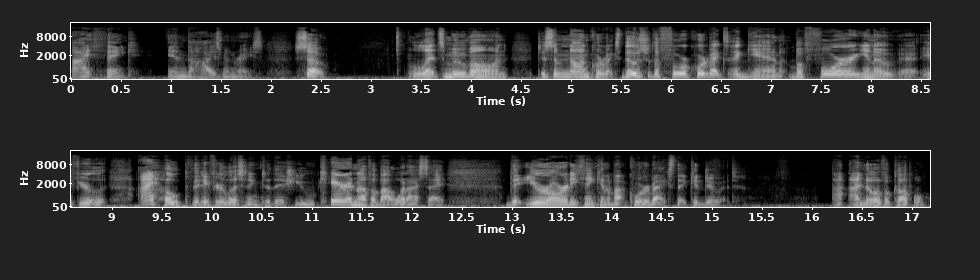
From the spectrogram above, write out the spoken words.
I think, in the Heisman race. So let's move on to some non-quarterbacks. Those are the four quarterbacks again. Before you know, uh, if you're, I hope that if you're listening to this, you care enough about what I say that you're already thinking about quarterbacks that could do it. I, I know of a couple.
